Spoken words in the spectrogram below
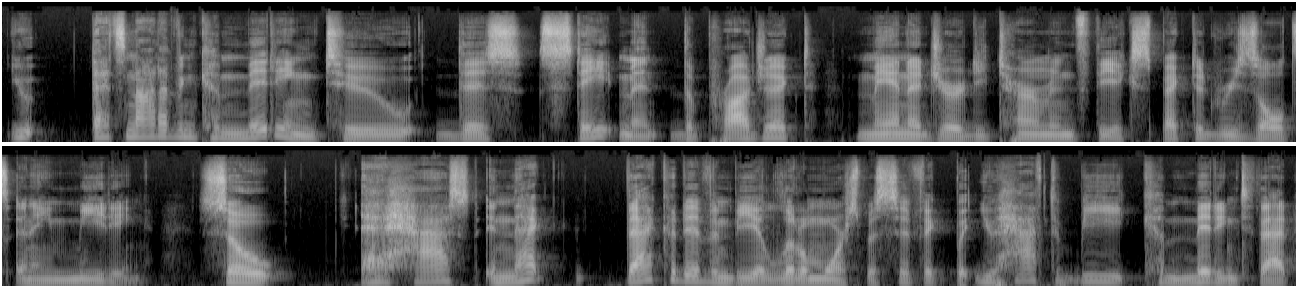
You that's not even committing to this statement. The project manager determines the expected results in a meeting. So it has and that that could even be a little more specific, but you have to be committing to that.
